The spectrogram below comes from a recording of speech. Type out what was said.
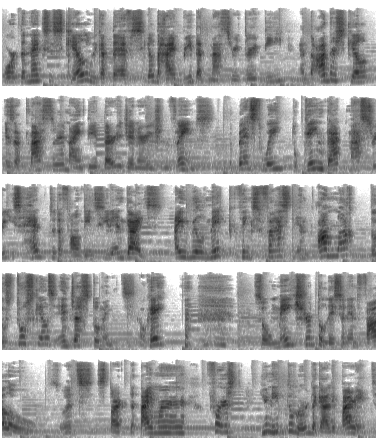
For the next skill, we got the F skill, the Hybrid at Mastery 30, and the other skill is at Mastery 90, the Regeneration Flames. Best way to gain that mastery is head to the Fountain City and guys, I will make things fast and unlock those two skills in just 2 minutes, okay? so make sure to listen and follow. So let's start the timer. First, you need to lure the Galley Pirate.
